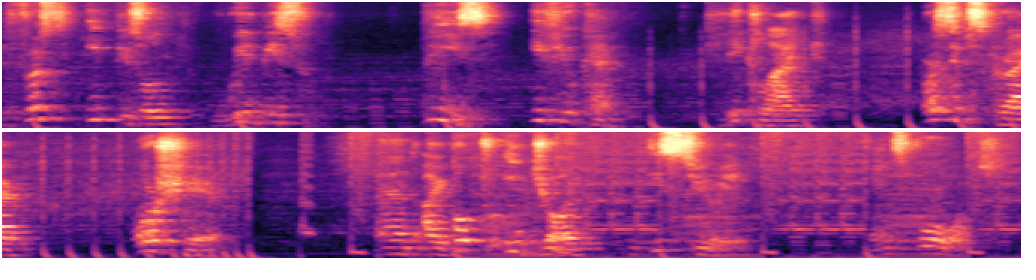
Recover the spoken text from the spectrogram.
The first episode will be soon. Please, if you can, click like or subscribe or share. And I hope to enjoy this series. Thanks for watching.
